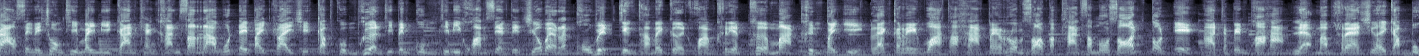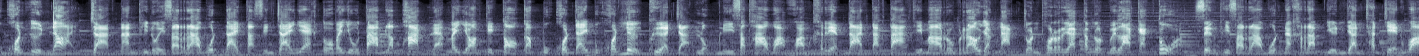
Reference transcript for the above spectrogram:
-19 ซึ่งในช่วงที่ไม่มีการแข่งขันสราวุธได้ไปใกล้ชิดกับกลุ่มเพื่อนที่เป็นกลุ่มที่มีความเสี่ยงติดเชื้อไวรัสโควิด จึงทำให้เกิดความเครียดเพิ่มมากขึ้นไปอีก และเกรงว่าถ้าหากไปร่วมซ้อมกับทางสโมสรตนเองอาจจะเป็นพาหะและมาแพร่เชื้อให้กับบุคคลอื่นได้ จากนั้นพี่หน่วยสราวุธได้ตัดสินใจแยกตัวไปอยู่ตามลำพัง และไม่ยอมติดต่อกับบุคคลใดบุคคลหนึ่ง เพื่อจะหลบหนีสภาวะความเครียดด้านต่างๆ ที่มารุมเร้าอย่างหนักจนพ้นระยะกำหนดเวลากักตัว ซึ่งพี่สราวุธนะครับยืนยันชัดเจนว่า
